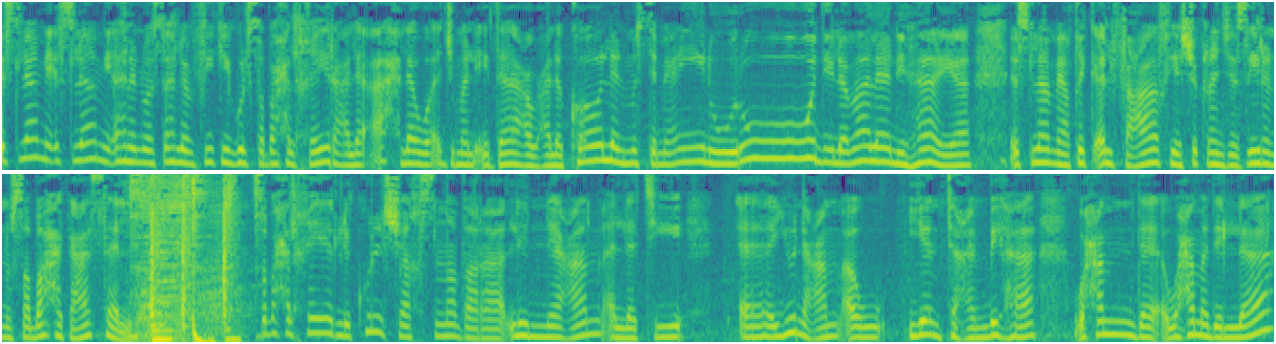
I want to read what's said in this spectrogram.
إسلامي إسلامي أهلا وسهلا فيك. يقول صباح الخير على أحلى وأجمل إذاعة وعلى كل المستمعين. ورود إلى ما لا نهاية. إسلام يعطيك ألف عافية. شكرا جزيلا وصباحك عسل. صباح الخير لكل شخص نظر للنعم التي آه، ينعم أو ينتعم بها. وحمد, وحمد الله.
